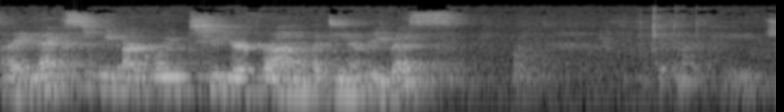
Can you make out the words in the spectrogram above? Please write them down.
All right, next we are going to hear from Adina Ribas. Get my page.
